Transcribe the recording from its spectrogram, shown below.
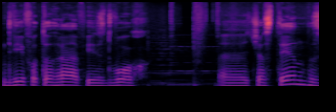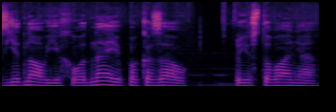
дві фотографії з двох е, частин, з'єднав їх в одне і показав, що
